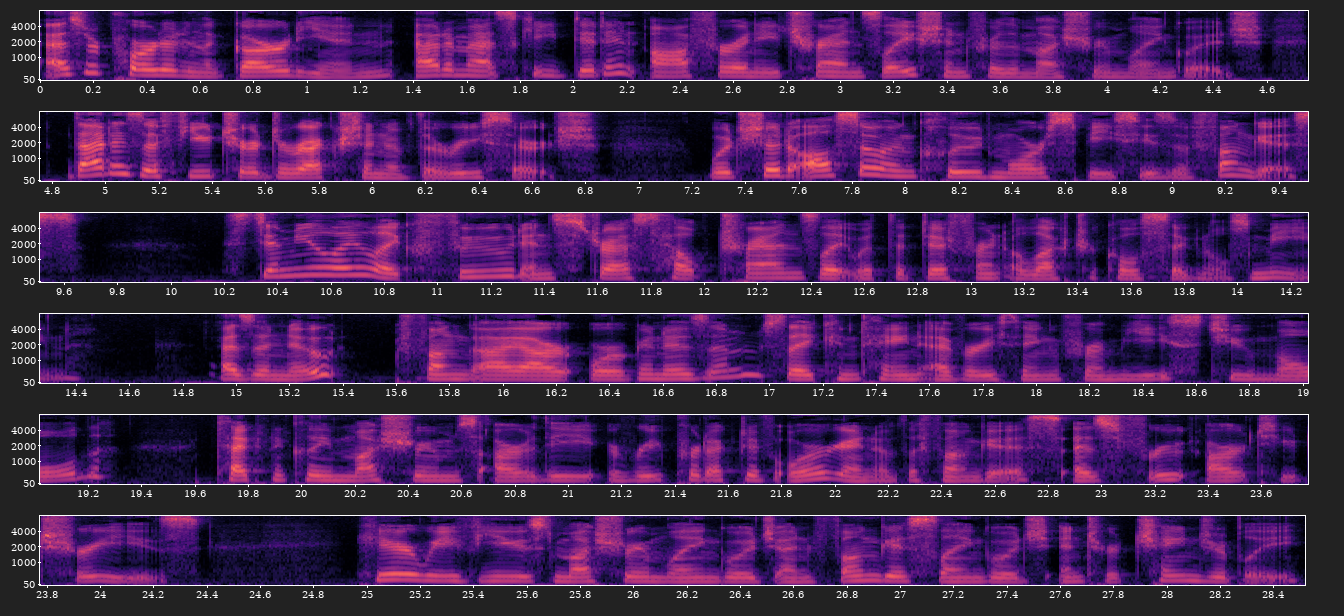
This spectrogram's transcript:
As reported in The Guardian, Adamatzky didn't offer any translation for the mushroom language. That is a future direction of the research, which should also include more species of fungus. Stimuli like food and stress help translate what the different electrical signals mean. As a note, fungi are organisms. They contain everything from yeast to mold. Technically, mushrooms are the reproductive organ of the fungus, as fruit are to trees. Here we've used mushroom language and fungus language interchangeably,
